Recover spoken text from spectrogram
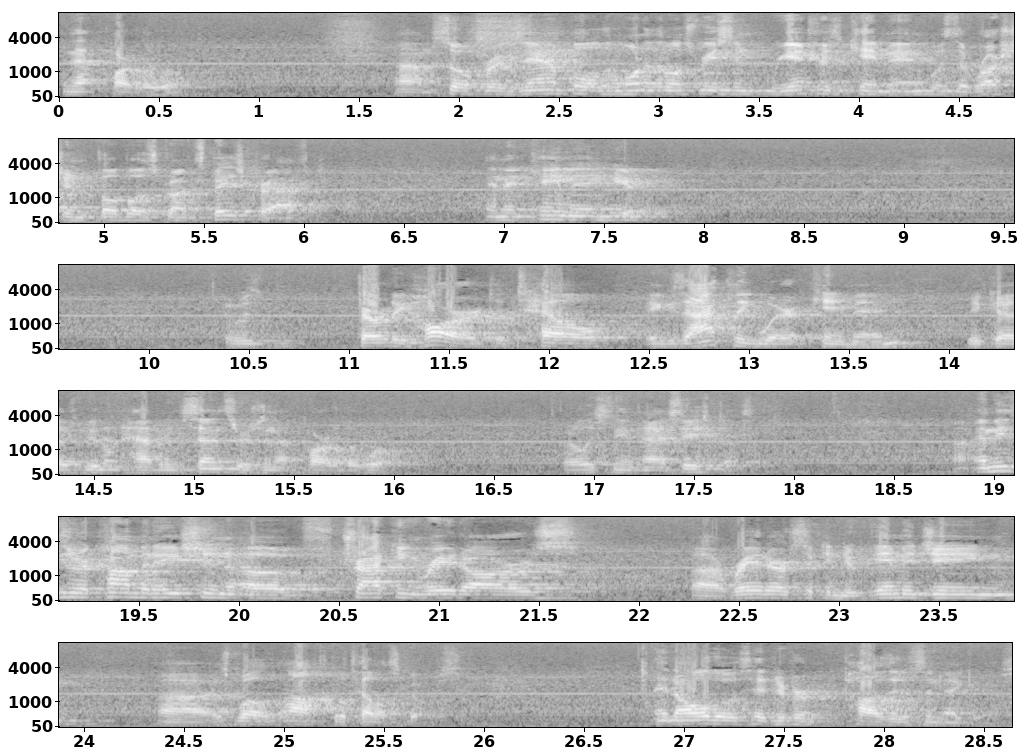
in that part of the world. Um, so, for example, one of the most recent reentries that came in was the Russian Phobos Grunt spacecraft, and it came in here. It was fairly hard to tell exactly where it came in because we don't have any sensors in that part of the world, or at least the United States doesn't. Uh, and these are a combination of tracking radars, uh, radars that can do imaging, uh, as well as optical telescopes. And all those had different positives and negatives.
